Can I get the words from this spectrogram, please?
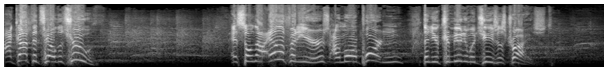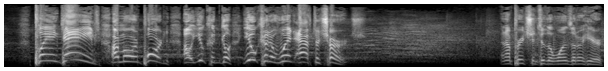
I got to tell the truth. And so now elephant ears are more important than your communion with Jesus Christ. Playing games are more important. Oh, you could go, you could have went after church. And I'm preaching to the ones that are here.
